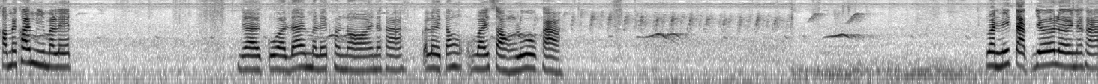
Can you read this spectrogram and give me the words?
เขาไม่ค่อยมีเมล็ด ยายกลัวได้เมล็ดเขาน้อยนะคะ ก็เลยต้องไว้สองลูกค่ะ วันนี้ตัดเยอะเลยนะคะ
